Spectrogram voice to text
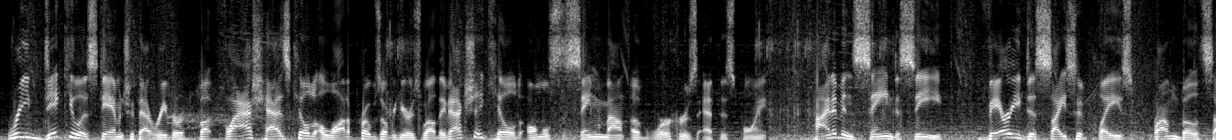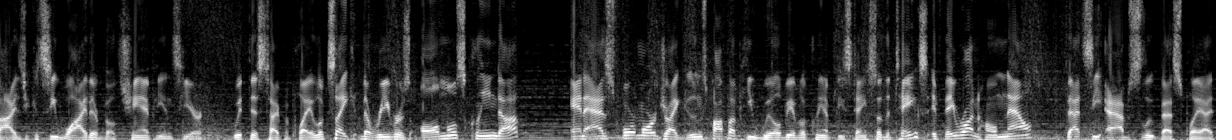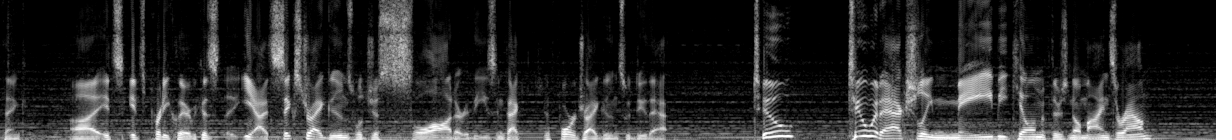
ridiculous damage with that Reaver, but Flash has killed a lot of probes over here as well. They've actually killed almost the same amount of workers at this point. Kind of insane to see. Very decisive plays from both sides. You can see why they're both champions here with this type of play. Looks like the Reaver's almost cleaned up. And as four more Dragoons pop up, he will be able to clean up these tanks. So the tanks, if they run home now, that's the absolute best play, I think. Uh, it's it's pretty clear because, uh, yeah, six Dragoons will just slaughter these. In fact, four Dragoons would do that. Two, two would actually maybe kill him if there's no mines around.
